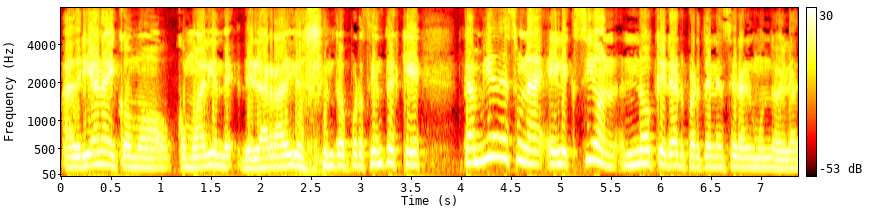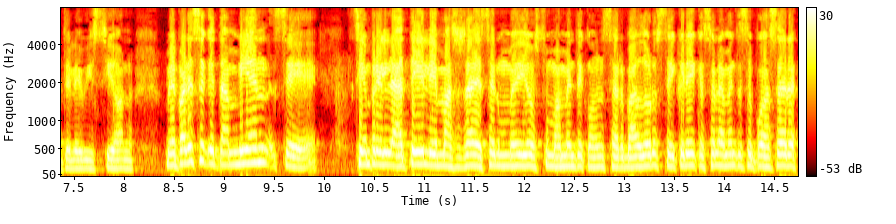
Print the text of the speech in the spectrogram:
Adriana, y como, como alguien de, de la radio 100%, es que también es una elección no querer pertenecer al mundo de la televisión. Me parece que también se siempre la tele, más allá de ser un medio sumamente conservador, se cree que solamente se puede hacer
